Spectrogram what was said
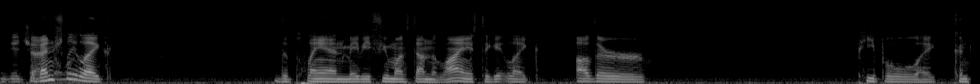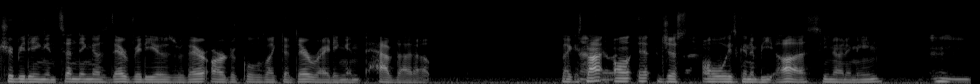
We could track Eventually, like the plan, maybe a few months down the line, is to get like other people like contributing and sending us their videos or their articles like that they're writing and have that up. Like it's Not not really. all, it just always going to be us, you know what I mean? Mhm.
